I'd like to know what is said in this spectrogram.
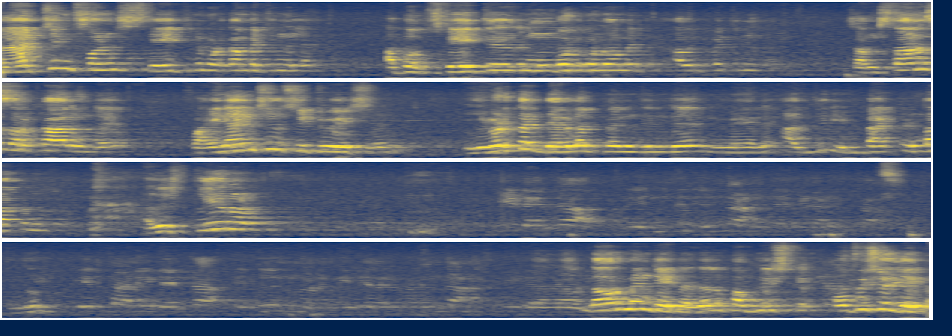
മാച്ചിങ് ഫണ്ട് സ്റ്റേറ്റിന് കൊടുക്കാൻ പറ്റുന്നില്ല. അപ്പൊ സ്റ്റേറ്റ് മുമ്പോട്ട് കൊണ്ടുപോകാൻ അവർക്ക് പറ്റുന്നില്ല. സംസ്ഥാന സർക്കാരിന്റെ ഫൈനാൻഷ്യൽ സിറ്റുവേഷൻ ഇവിടുത്തെ ഡെവലപ്മെന്റിന്റെ മേലെ അതിന് ഇമ്പാക്ട് ഉണ്ടാക്കുന്നുണ്ട്. അത് ക്ലിയർ ആണ്. ഗവൺമെന്റ് ഡേറ്റ പബ്ലിഷ് എന്താണ് ഡേറ്റയുടെ അടിസ്ഥാനം എന്തോ? എന്താണ് ഈ ഡേറ്റ എന്തിൽ നിന്നാണ് നീതി ആയോഗ് എന്താണ് ഈ ഡേറ്റ ഗവൺമെന്റ് ഡേറ്റ ഇതെല്ലാം പബ്ലിഷ്ഡ് ഒഫീഷ്യൽ ഡേറ്റ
